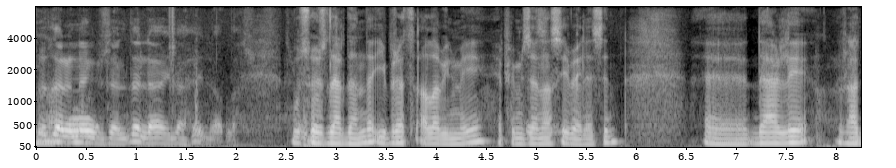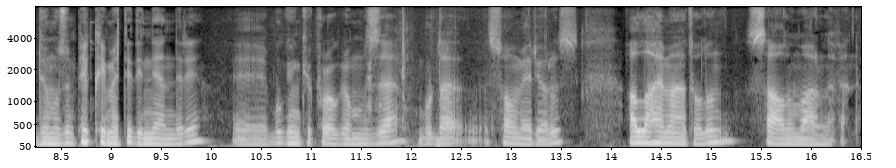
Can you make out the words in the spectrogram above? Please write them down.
Sözlerin en güzeli de la ilahe illallah. bu sözlerden de ibret alabilmeyi hepimize nasip eylesin. E, değerli radyomuzun pek kıymetli dinleyenleri e, bugünkü programımıza burada son veriyoruz. Allah'a emanet olun. Sağ olun, var olun efendim.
